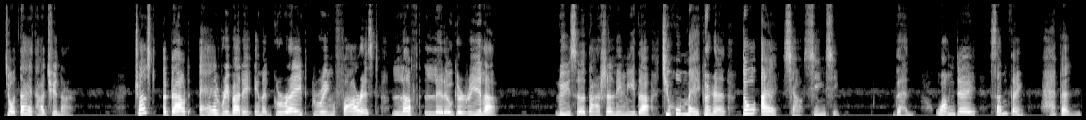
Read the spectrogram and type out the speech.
就带它去哪儿。Just about everybody in the great green forest loved little gorilla. 绿色大森林里的几乎每个人都爱小猩猩。Then one day something happened.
